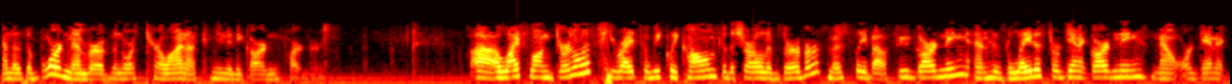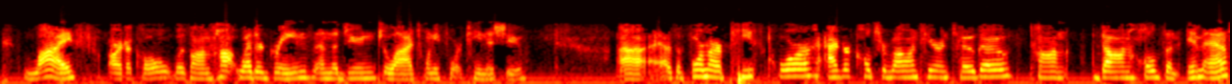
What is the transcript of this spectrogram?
and is a board member of the North Carolina Community Garden Partners. Uh, a lifelong journalist, he writes a weekly column for the Charlotte Observer, mostly about food gardening, and his latest organic gardening, now Organic Life, article was on hot weather greens in the June-July 2014 issue. Uh, as a former Peace Corps agriculture volunteer in Togo, Tom, Don holds an MS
